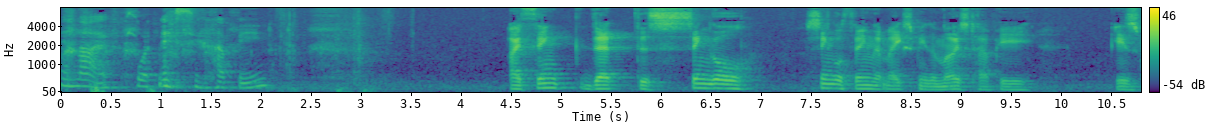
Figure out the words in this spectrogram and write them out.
in life? What makes you happy? I think that the single single thing that makes me the most happy is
